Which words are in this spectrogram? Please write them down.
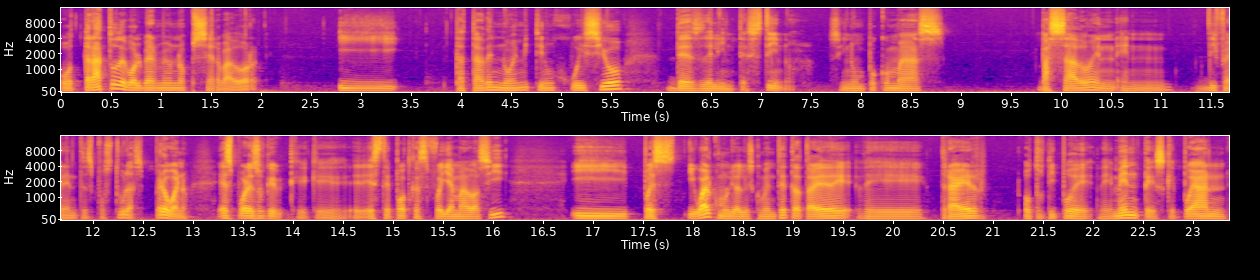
o trato de volverme un observador y tratar de no emitir un juicio desde el intestino, sino un poco más basado en, diferentes posturas. Pero bueno, es por eso que, este podcast fue llamado así. Y pues igual, como ya les comenté, trataré de traer otro tipo de, mentes que puedan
